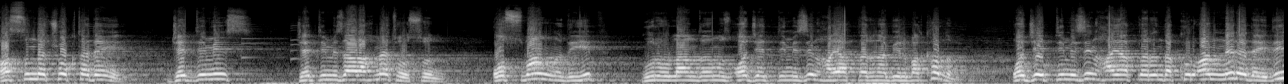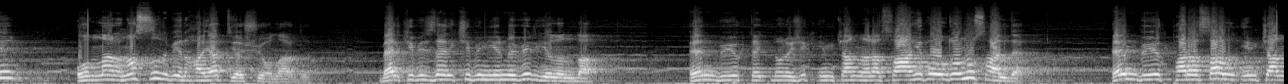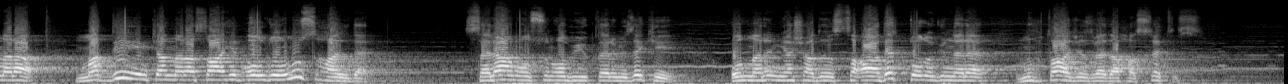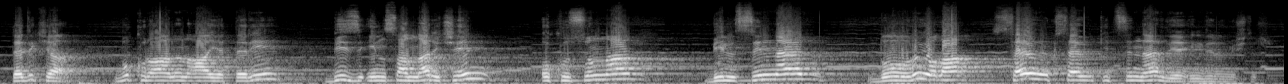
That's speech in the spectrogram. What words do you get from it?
Aslında çok da değil. Ceddimiz, ceddimize rahmet olsun. Osmanlı deyip gururlandığımız o ceddimizin hayatlarına bir bakalım. O ceddimizin hayatlarında Kur'an neredeydi? Onlar nasıl bir hayat yaşıyorlardı? Belki bizler 2021 yılında en büyük teknolojik imkanlara sahip olduğumuz halde en büyük parasal imkanlara, maddi imkanlara sahip olduğumuz halde selam olsun o büyüklerimize ki onların yaşadığı saadet dolu günlere muhtacız ve de hasretiz. Dedik ya bu Kur'an'ın ayetleri biz insanlar için okusunlar, bilsinler, doğru yola sevk sevk gitsinler diye indirilmiştir.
